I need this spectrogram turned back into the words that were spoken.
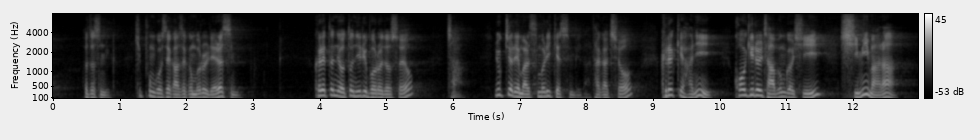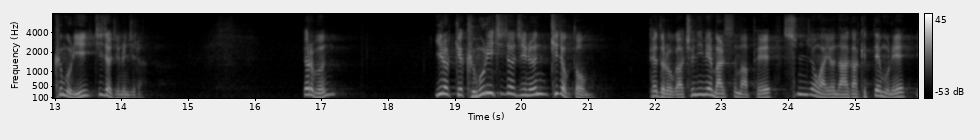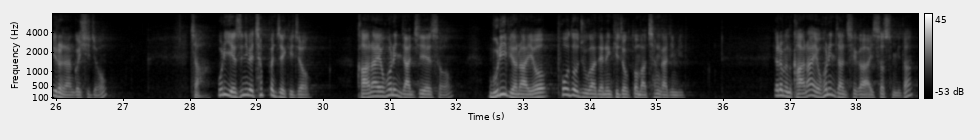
어떻습니까? 깊은 곳에 가서 그물을 내렸습니다. 그랬더니 어떤 일이 벌어졌어요? 자, 6절의 말씀을 읽겠습니다. 다 같이요. 그렇게 하니 고기를 잡은 것이 심이 많아 그물이 찢어지는지라. 여러분, 이렇게 그물이 찢어지는 기적도 베드로가 주님의 말씀 앞에 순종하여 나아갔기 때문에 일어난 것이죠. 자, 우리 예수님의 첫 번째 기적, 가나의 혼인 잔치에서 물이 변하여 포도주가 되는 기적도 마찬가지입니다. 여러분, 가나의 혼인 잔치가 있었습니다.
